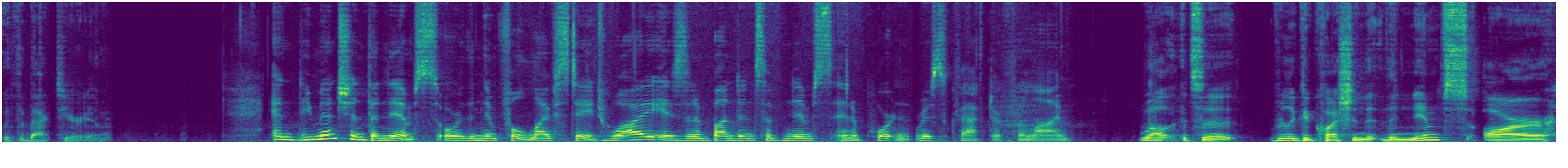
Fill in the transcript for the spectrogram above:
with the bacteria. And you mentioned the nymphs or the nymphal life stage. Why is an abundance of nymphs an important risk factor for Lyme? Well, it's a really good question. The, the nymphs are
